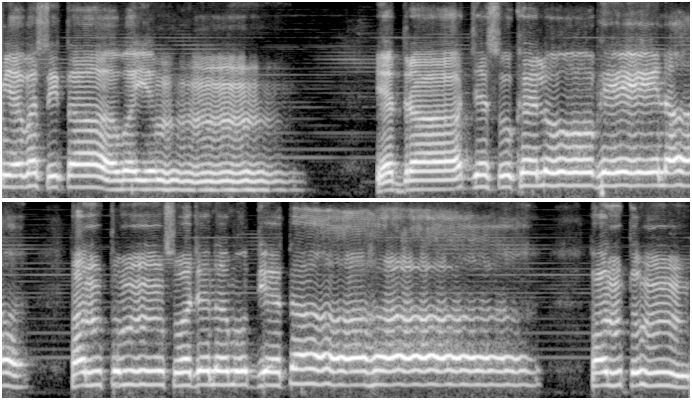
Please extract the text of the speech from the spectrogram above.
వ్యవసితా వయం యద్రాజ్యసుఖలోభేన హంతుం స్వజనముద్యతా హంతుం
